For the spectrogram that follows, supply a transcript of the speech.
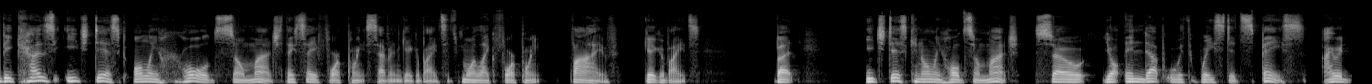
because each disk only holds so much, they say 4.7 gigabytes. It's more like 4.5 gigabytes. But each disk can only hold so much, so you'll end up with wasted space. I would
